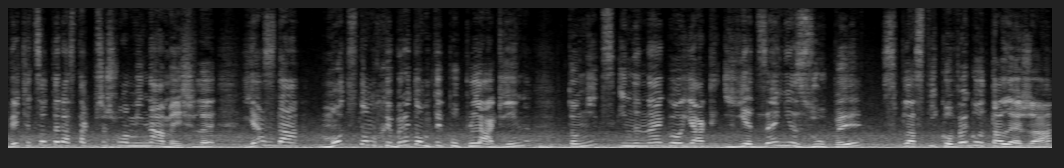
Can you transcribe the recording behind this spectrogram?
wiecie co teraz tak przyszło mi na myśl? Jazda mocną hybrydą typu plug-in to nic innego jak jedzenie zupy z plastikowego talerza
